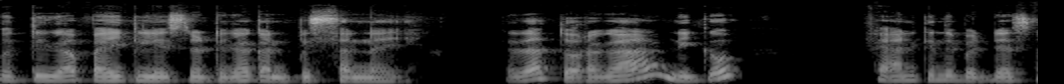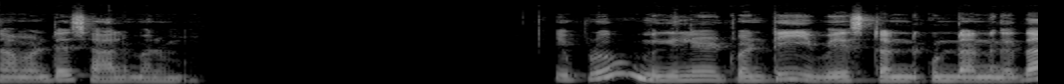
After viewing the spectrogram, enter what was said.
కొద్దిగా పైకి లేచినట్టుగా కనిపిస్తున్నాయి. కదా త్వరగా నీకు ఫ్యాన్ కింద పెట్టేసినామంటే చాలు మనము. ఇప్పుడు మిగిలినటువంటి ఈ వేస్ట్ అనుకుంటాను కదా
